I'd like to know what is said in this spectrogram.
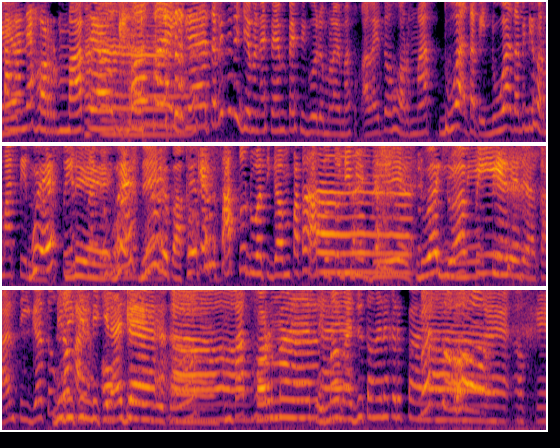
tangannya hormat ya Ah, kan? Oh my god, tapi itu udah zaman SMP sih gue udah mulai masuk alay itu hormat dua tapi dua tapi dihormatin. gue SD gue SD udah pakai terus satu dua tiga empat satu tuh di bibir dua gini dua piece peace. ya kan tiga tuh gua dibikin-bikin kayak, aja gitu Oh, empat hormat hormat lima Eh. maju tangannya ke depan Betul. Oke, oke.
